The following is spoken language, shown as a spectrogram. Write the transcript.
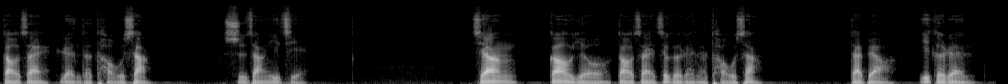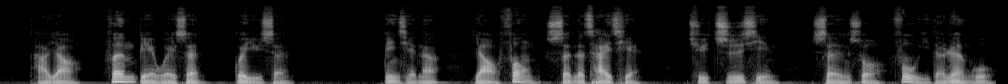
倒在人的头上。十章一节，将膏油倒在这个人的头上，代表一个人他要分别为圣。归于神，并且呢，要奉神的差遣去执行神所赋予的任务。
